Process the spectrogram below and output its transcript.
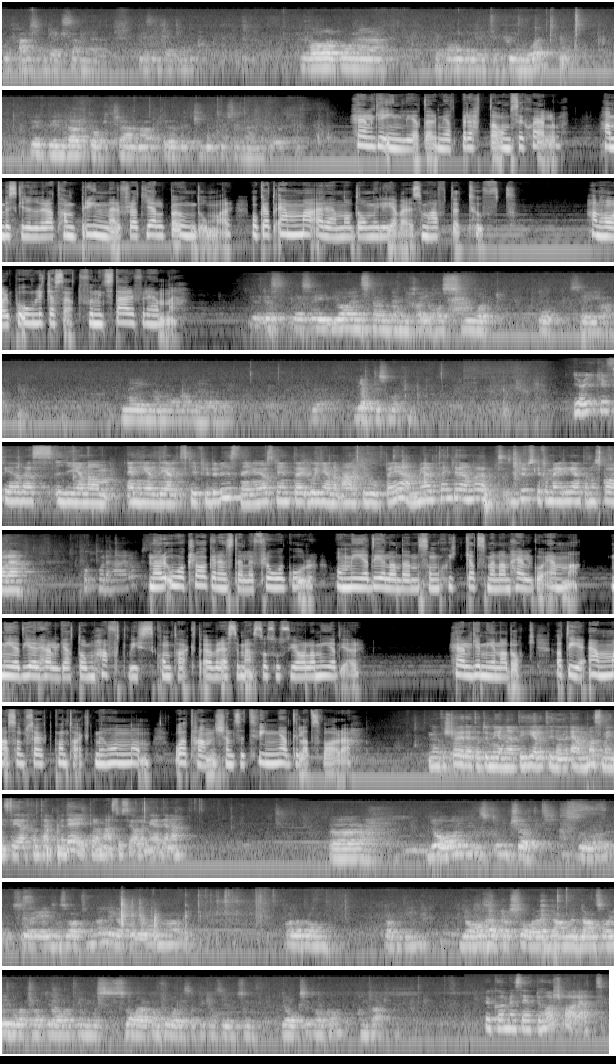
fått chansen att teknik. Jag har hållit på med taekwondo i 37 år. Utbildat och tränat över 10 000 människor. Helge inleder med att berätta om sig själv. Han beskriver att han brinner för att hjälpa ungdomar och att Emma är en av de elever som haft det tufft. Han har på olika sätt funnits där för henne. Jag, jag, säger, jag är en snäll människa. Jag har svårt att säga nej när någon behöver. Jättesvårt. Jag gick ju fredags igenom en hel del skriftlig bevisning och jag ska inte gå igenom alltihopa igen men jag tänker ändå att du ska få möjligheten att svara på, på det här också. När åklagaren ställer frågor om meddelanden som skickats mellan Helge och Emma medger Helge att de haft viss kontakt över sms och sociala medier. Helge menar dock att det är Emma som sökt kontakt med honom och att han känt sig tvingad till att svara. Men förstår jag rätt att du menar att det är hela tiden Emma som har initierat kontakt med dig på de här sociala medierna? Uh, ja, i stort sett så, så är det som så att hon har legat på och talat om saker och ting. Jag har självklart svarat ibland, ibland så har det ju varit så att jag var tvungen att svara på en fråga så att det kan se ut som jag också tar kontakt. Hur kommer det sig att du har svarat?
